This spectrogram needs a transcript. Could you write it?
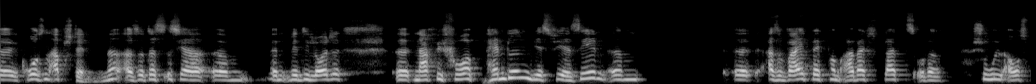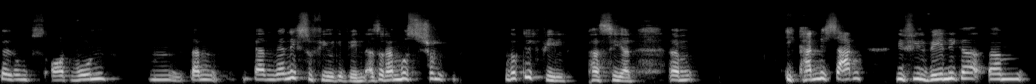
äh, großen Abständen. Ne? Also das ist ja, ähm, wenn, wenn die Leute äh, nach wie vor pendeln, wie es wir sehen, ähm, äh, also weit weg vom Arbeitsplatz oder Schul-, Ausbildungsort wohnen, mh, hm, dann werden wir nicht so viel gewinnen. Also da muss schon wirklich viel passieren. Ähm, ich kann nicht sagen, wie viel weniger. Ähm,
